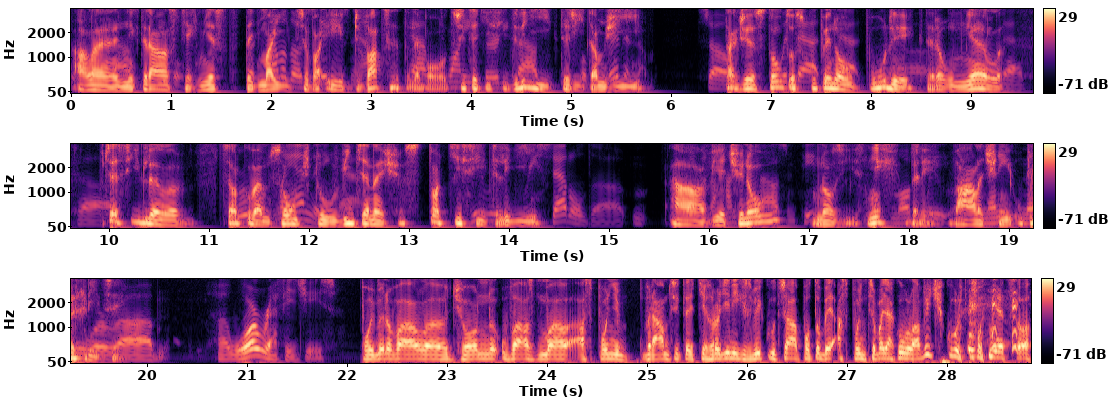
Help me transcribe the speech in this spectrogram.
ale některá z těch měst teď mají třeba i 20 nebo 30 tisíc lidí, kteří tam žijí. Takže s touto skupinou půdy, kterou měl, přesídlil v celkovém součtu více než 100 tisíc lidí. A většinou mnozí z nich byli váleční uprchlíci. Pojmenoval John u vás doma aspoň v rámci těch rodinných zvyků třeba po tobě aspoň třeba nějakou lavičku nebo něco?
